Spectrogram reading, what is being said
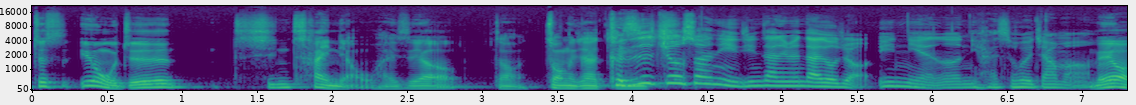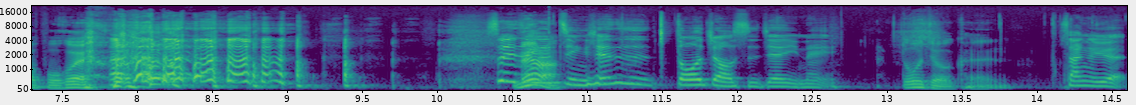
就是因为我觉得新菜鸟，我还是要装一下。可是，就算你已经在那边待多久，一年了，你还是会这样吗？没有，不会。所以这个仅限是多久时间以内？多久？可能三个月。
